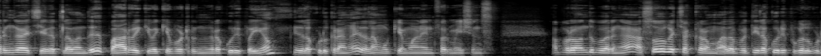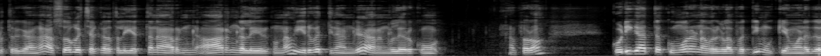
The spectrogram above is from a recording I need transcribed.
அருங்காட்சியகத்தில் வந்து பார்வைக்கு வைக்கப்பட்டிருக்குங்கிற குறிப்பையும் இதில் கொடுக்குறாங்க. இதெல்லாம் முக்கியமான இன்ஃபர்மேஷன்ஸ் அப்புறம் வந்து பாருங்கள் அசோக சக்கரம் அதை பற்றியில் குறிப்புகள் கொடுத்துருக்காங்க. அசோக சக்கரத்தில் எத்தனை அரண் ஆரண்கள் இருக்குன்னா இருபத்தி நான்கு அரண்கள் இருக்கும். அப்புறம் கொடிகாத்த குமரன் அவர்களை பற்றி முக்கியமானது.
